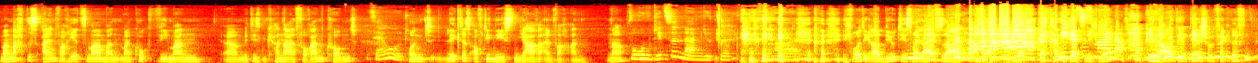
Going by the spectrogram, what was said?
man macht es einfach jetzt mal, man, man guckt, wie man äh, mit diesem Kanal vorankommt. Sehr gut. Und legt es auf die nächsten Jahre einfach an. Na? Worum geht es in deinem YouTube? ich wollte gerade Beauty is my life sagen, aber das kann nee, ich jetzt nicht meiner. mehr. Genau, der ist schon vergriffen.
